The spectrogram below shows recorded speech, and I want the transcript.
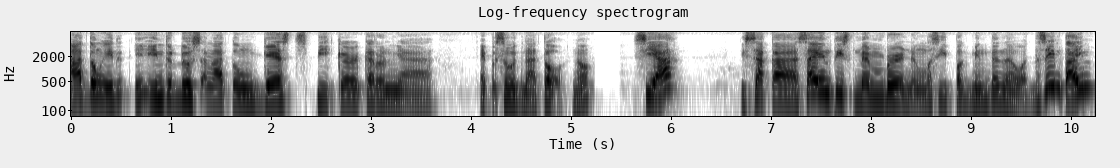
Atong i-introduce ang atong guest speaker karon nga episode nato, no? Siya isa ka scientist member ng Masipag Mindanao. At the same time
